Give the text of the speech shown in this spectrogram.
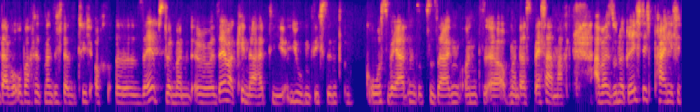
da beobachtet man sich dann natürlich auch äh, selbst, wenn man, äh, wenn man selber Kinder hat, die jugendlich sind und groß werden sozusagen und äh, ob man das besser macht. Aber so eine richtig peinliche,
